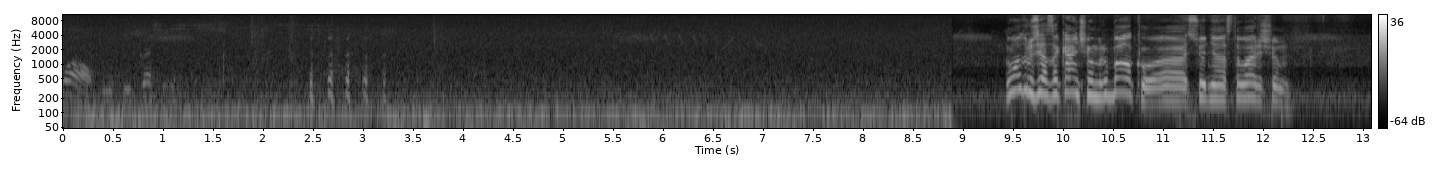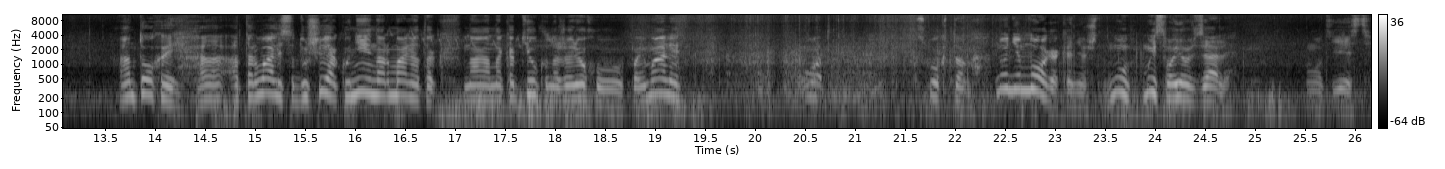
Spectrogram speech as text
Вау, нифига себе. Ну вот, друзья, заканчиваем рыбалку. А, Сегодня с товарищем Антохой а, оторвались от души. Окуней нормально так на, на коптилку, на жареху поймали. Вот. Сколько там? Ну, немного, конечно. Ну, мы свое взяли. Вот, есть.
